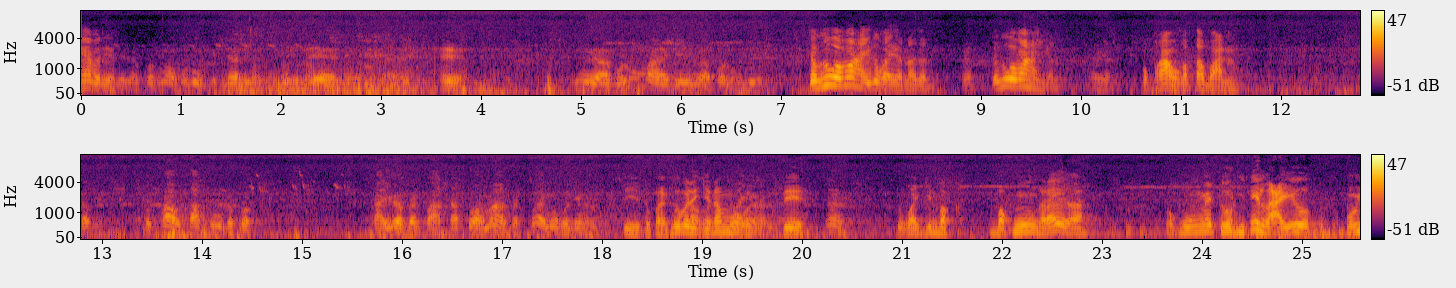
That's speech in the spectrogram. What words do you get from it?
แน่ประเดี๋ยวนี่แหละคนมองผมลูกกินเด้อเออเออนี่แหละผมลูกมาจริงนี่แหละผมลูกเดียวเจ้าคือว่ามาให้ทุกคนกันเนาะจันเจ้าคือว่ามาให้กันเอาอย่างบักพร้าวกับตะวันตับบักข้าวตับคู่กับบักไก่ก็ไปปาดตับตัวมากกับช่วยมือคนที่หันสี่ทุกคนคือไม่ได้กินน้ำมูกอะสี่เออทุกคนกินบักบักฮุ้งก็ได้เหรอ บักฮุงในตัวนี้หลายอยู่ผมมี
